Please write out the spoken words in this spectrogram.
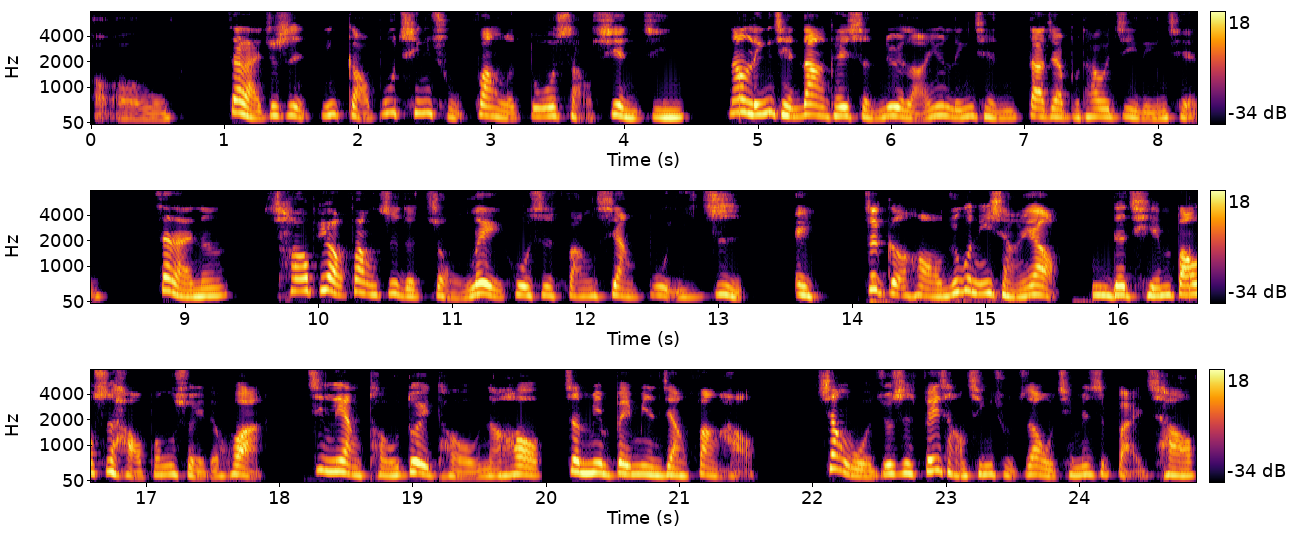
哦哦，再来就是你搞不清楚放了多少现金，那零钱当然可以省略啦，因为零钱大家不太会记零钱。再来呢，钞票放置的种类或是方向不一致。诶，这个齁，如果你想要你的钱包是好风水的话，尽量头对头，然后正面背面这样放好。像我就是非常清楚知道我前面是百钞。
